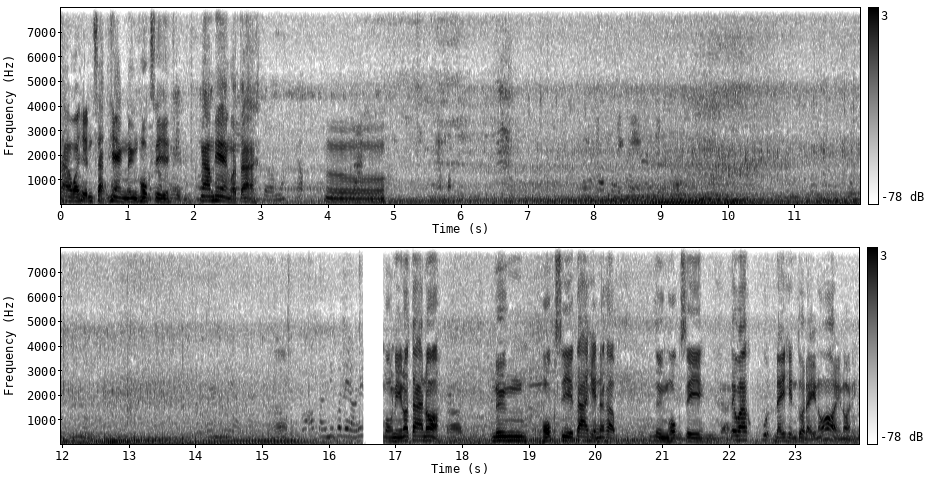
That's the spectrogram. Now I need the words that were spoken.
ตาว่าเห็นสัตว์แห้งหนึ่งหกสี่งามแห้งว่ะตาเออมองนี้เนาะตาเนาะครับหนึ่งหกสี่ตาเห็นนะครับหนึ่งหกสี่แต่ว่าใดเห็นตัวใดเนาะนี่เนาะนี่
